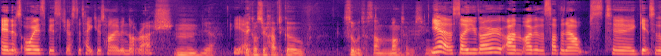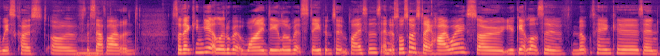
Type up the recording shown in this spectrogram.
and it's always best just to take your time and not rush. Mm, yeah. Yeah. Because you have to go through some mountains. you know. Yeah, so you go um, over the Southern Alps to get to the west coast of the South Island. So that can get a little bit windy, a little bit steep in certain places, and it's also a state highway, so you get lots of milk tankers and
